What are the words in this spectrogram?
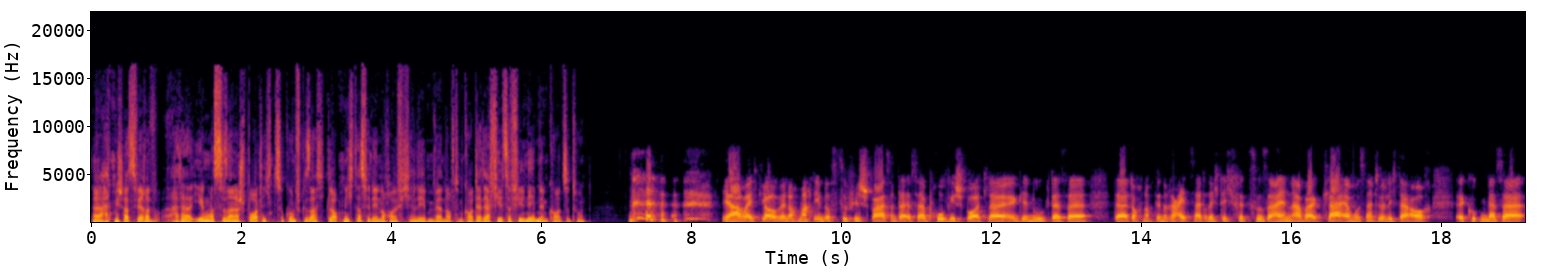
Äh, hat Mischa Zverev, hat er irgendwas zu seiner sportlichen Zukunft gesagt? Ich glaube nicht, dass wir den noch häufig erleben werden auf dem Court. Der hat ja viel zu viel neben dem Court zu tun. ja, aber ich glaube, noch macht ihm das zu viel Spaß und da ist er Profisportler genug, dass er da doch noch den Reiz hat, richtig fit zu sein. Aber klar, er muss natürlich da auch äh, gucken, dass er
